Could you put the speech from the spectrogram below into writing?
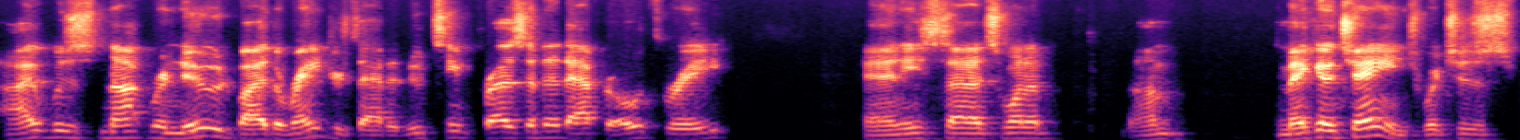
I was not renewed by the Rangers. I had a new team president after 03, and he said, I just want to, I'm making a change, which is,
